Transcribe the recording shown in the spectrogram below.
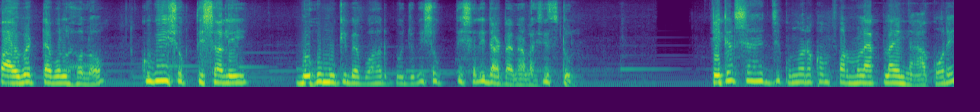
পাইভট টেবল হলো খুবই শক্তিশালী বহুমুখী ব্যবহার উপযোগী শক্তিশালী ডাটা অ্যানালাইসিস টুল এটার সাহায্যে কোনো রকম ফর্মুলা অ্যাপ্লাই না করে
